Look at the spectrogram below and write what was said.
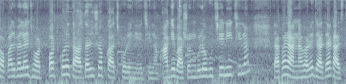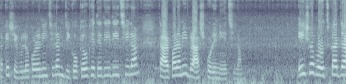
সকালবেলায় ঝটপট করে তাড়াতাড়ি সব কাজ করে নিয়েছিলাম। আগে বাসনগুলো গুছিয়ে নিয়েছিলাম, তারপর রান্নাঘরে যা যা কাজ থাকে সেগুলো করে নিয়েছিলাম জিকোকেও খেতে দিয়ে দিয়েছিলাম, তারপর আমি ব্রাশ করে নিয়েছিলাম। এই সব রোজকার যা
